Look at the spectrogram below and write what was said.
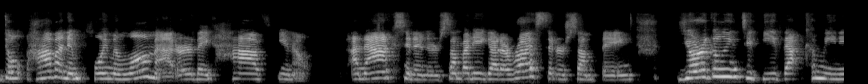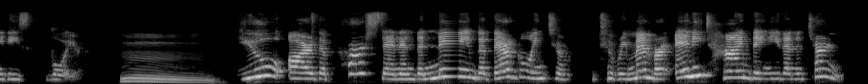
don't have an employment law matter, they have, you know, an accident or somebody got arrested or something, you're going to be that community's lawyer. Hmm. You are the person and the name that they're going to, to remember anytime they need an attorney.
